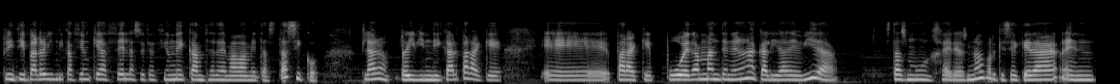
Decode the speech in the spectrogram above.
principal reivindicación que hace la Asociación de Cáncer de Mama Metastásico. Claro, reivindicar para que, eh, para que puedan mantener una calidad de vida estas mujeres, ¿no? Porque se queda en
